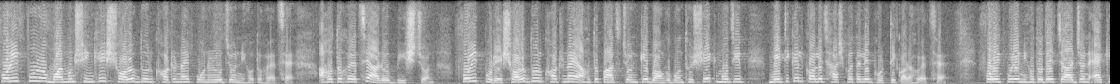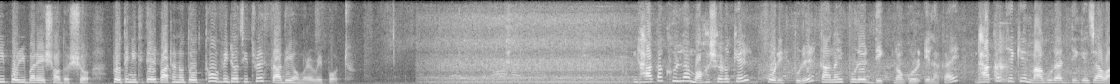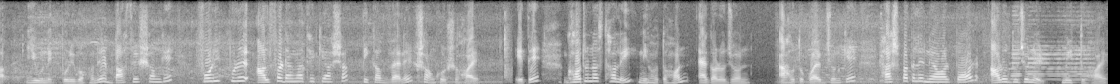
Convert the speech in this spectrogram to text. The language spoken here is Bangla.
ফরিদপুর ও ময়মনসিংহে সড়ক দুর্ঘটনায় পনেরো জন নিহত হয়েছে। আহত হয়েছে আরও বিশ জন। ফরিদপুরে সড়ক দুর্ঘটনায় আহত পাঁচজনকে বঙ্গবন্ধু শেখ মুজিব মেডিকেল কলেজ হাসপাতালে ভর্তি করা হয়েছে। ফরিদপুরে নিহতদের চারজন একই পরিবারের সদস্য। প্রতিনিধিদের পাঠানো তথ্য ও ভিডিও চিত্রে সাদি ওমরের রিপোর্ট। ঢাকা খুলনা মহাসড়কের ফরিদপুরের কানাইপুরের দিকনগর এলাকায় ঢাকা থেকে মাগুরার দিকে যাওয়া ইউনিক পরিবহনের বাসের সঙ্গে ফরিদপুরের আলফাডাঙ্গা থেকে আসা পিকআপ ভ্যানের সংঘর্ষ হয়। এতে ঘটনাস্থলেই নিহত হন এগারো জন। আহত কয়েকজনকে হাসপাতালে নেওয়ার পর আরও দুজনের মৃত্যু হয়।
